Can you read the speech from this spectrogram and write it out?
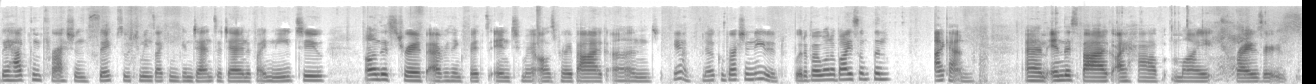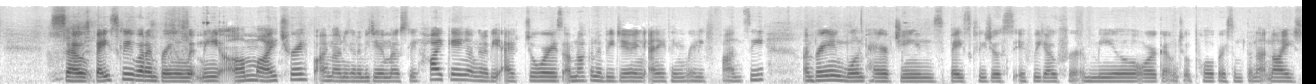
They have compression zips, which means I can condense it down if I need to. On this trip, everything fits into my Osprey bag, and yeah, no compression needed. But if I want to buy something, I can. Um, in this bag, I have my trousers. So basically what I'm bringing with me on my trip, I'm only going to be doing mostly hiking. I'm going to be outdoors. I'm not going to be doing anything really fancy. I'm bringing one pair of jeans, basically just if we go for a meal or going to a pub or something at night,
